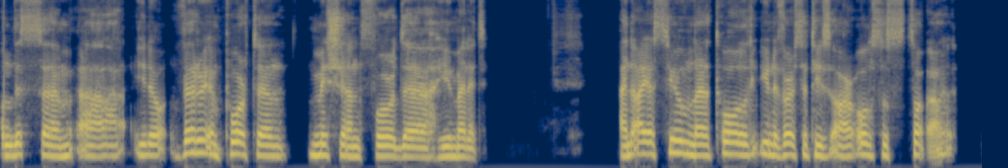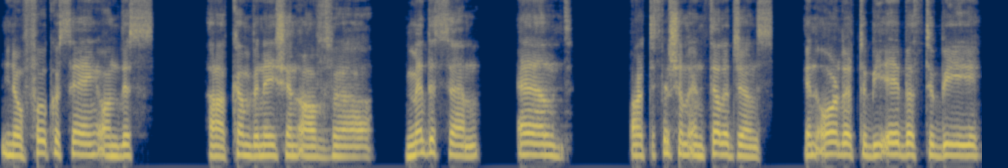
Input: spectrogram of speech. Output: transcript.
on this, um, uh, you know, very important mission for the humanity. And I assume that all universities are also, uh, you know, focusing on this uh, combination of uh, medicine and artificial intelligence in order to be able to be,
